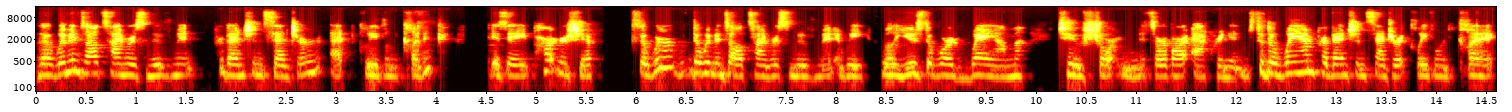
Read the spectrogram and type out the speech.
The Women's Alzheimer's Movement Prevention Center at Cleveland Clinic is a partnership. So we're the Women's Alzheimer's Movement, and we will use the word WAM to shorten. It's sort of our acronym. So the WAM Prevention Center at Cleveland Clinic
